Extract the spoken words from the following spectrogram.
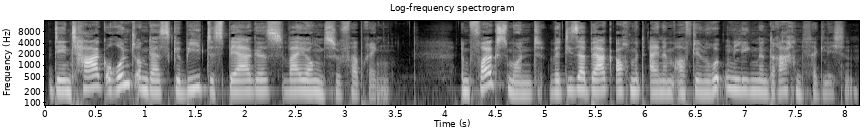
den Tag rund um das Gebiet des Berges Wayong zu verbringen. Im Volksmund wird dieser Berg auch mit einem auf dem Rücken liegenden Drachen verglichen.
